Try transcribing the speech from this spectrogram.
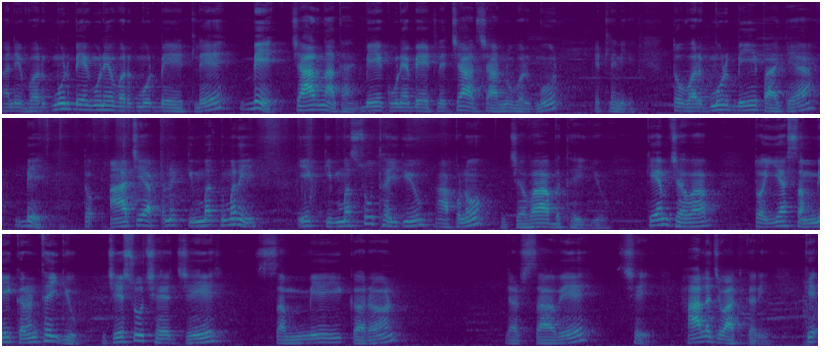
અને વર્ગમૂળ બે ગુણ્યા વર્ગમૂળ બે એટલે બે. ચાર ના થાય. બે ગુણ્યા બે એટલે ચાર. ચારનું વર્ગમૂળ એટલે નહીં તો વર્ગમૂળ બે ભાગ્યા બે. તો આ જે આપણને કિંમત મળી, એ કિંમત શું થઈ ગયું? આપણો જવાબ થઈ ગયો. કેમ જવાબ? તો અહીંયા સમીકરણ થઈ ગયું. જે શું છે? જે સમીકરણ દર્શાવે છે. હાલ જ વાત કરી કે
